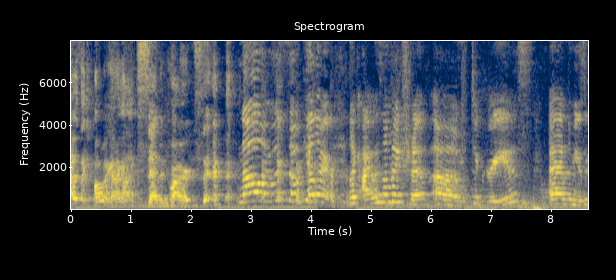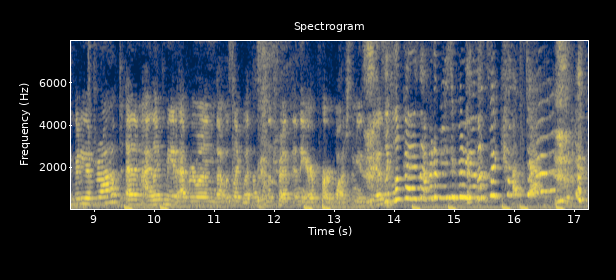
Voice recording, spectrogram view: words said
I was like, oh my god, I got like seven parts. no, it was so killer. Like I was on my trip um, to Greece and the music video dropped and I like made everyone that was like with us on the trip in the airport watch the music video. I was like, look guys, I'm in a music video, that's my captain!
